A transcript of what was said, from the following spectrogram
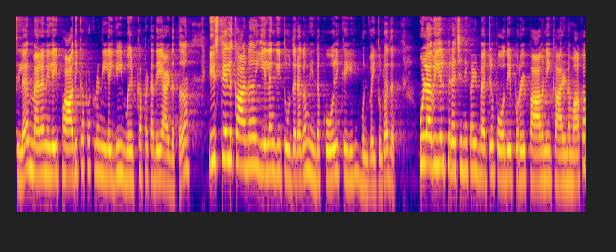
சிலர் மனநிலை பாதிக்கப்பட்டுள்ள நிலையில் மீட்கப்பட்டதை அடுத்து இஸ்ரேலுக்கான இலங்கை தூதரகம் இந்த கோரிக்கையை முன்வைத்துள்ளது. உளவியல் பிரச்சினைகள் மற்றும் போதைப்பொருள் பாவனை காரணமாக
